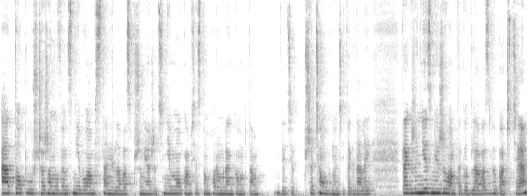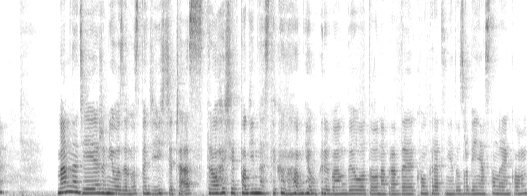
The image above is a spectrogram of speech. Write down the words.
A topu, szczerze mówiąc, nie byłam w stanie dla Was przymierzyć. Nie mogłam się z tą chorą ręką tam, wiecie, przeciągnąć i tak dalej. Także nie zmierzyłam tego dla Was, wybaczcie. Mam nadzieję, że miło ze mną spędziliście czas. Trochę się pogimnastykowałam, nie ukrywam. Było to naprawdę konkretnie do zrobienia z tą ręką.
